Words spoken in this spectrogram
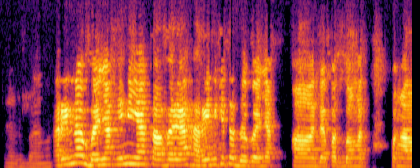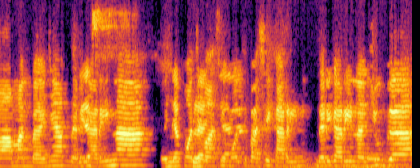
Benar banget. Karina banyak ini ya Kak ya. Hari ini kita udah banyak uh, dapat banget pengalaman banyak dari yes. Karina, motivasi-motivasi Karina dari Karina juga.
